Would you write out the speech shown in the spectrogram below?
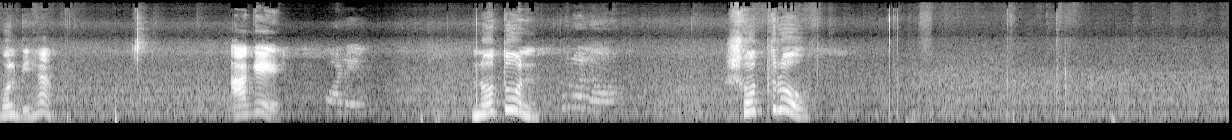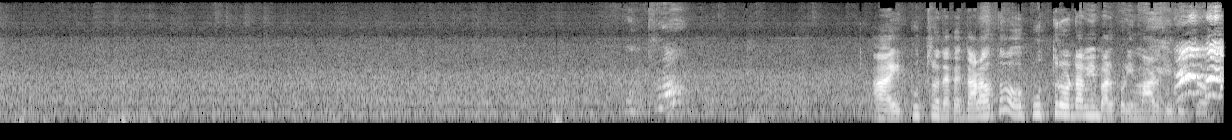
বলবি হ্যাঁ। আগে নতুন শত্রু। আয় পুত্র দেখায়। দাঁড়াও তো পুত্রটা আমি বার করি মার দিদিকে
